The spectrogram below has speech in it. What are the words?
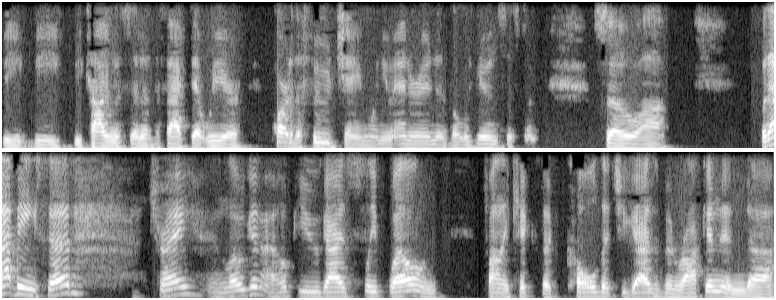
be be be cognizant of the fact that we are part of the food chain when you enter into the lagoon system. So, uh, with that being said, Trey and Logan, I hope you guys sleep well and finally kick the cold that you guys have been rocking. And uh,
